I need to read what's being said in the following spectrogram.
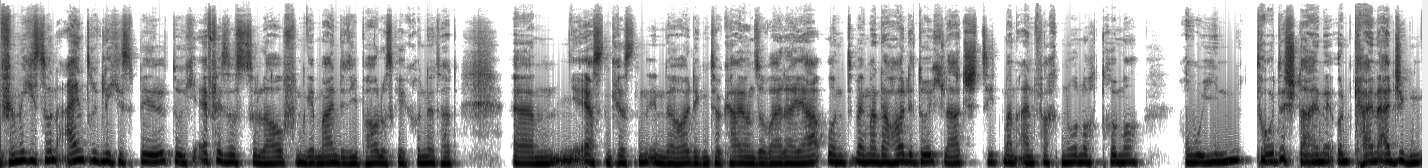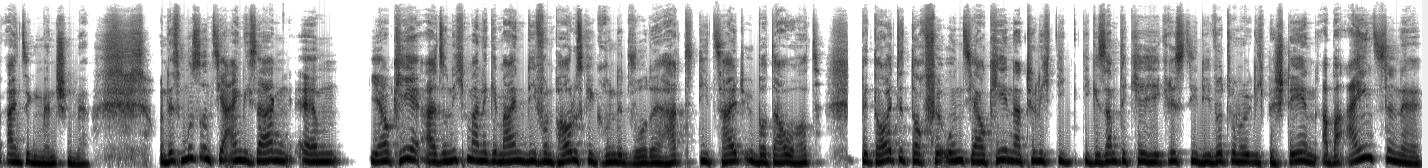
Für mich ist so ein eindrückliches Bild, durch Ephesus zu laufen, Gemeinde, die Paulus gegründet hat, ähm, ersten Christen in der heutigen Türkei und so weiter. Ja, und wenn man da heute durchlatscht, sieht man einfach nur noch Trümmer, Ruinen, tote Steine und keinen einzigen, einzigen Menschen mehr. Und das muss uns ja eigentlich sagen, ähm, ja, okay, also nicht mal eine Gemeinde, die von Paulus gegründet wurde, hat die Zeit überdauert. Bedeutet doch für uns, ja, okay, natürlich die, die gesamte Kirche Christi, die wird womöglich bestehen, aber einzelne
